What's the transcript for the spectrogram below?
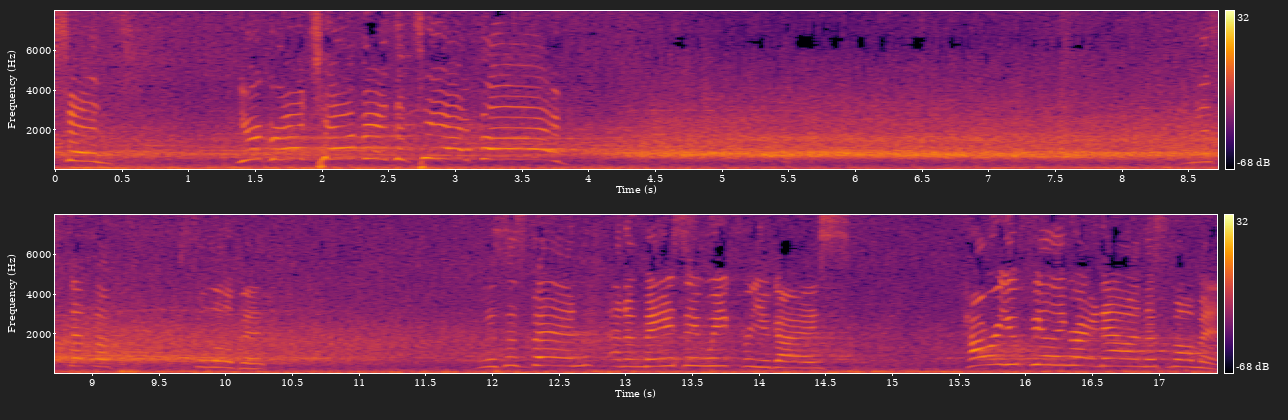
Congratulations! You're grand champions of TI5! I'm to step up just a little bit. This has been an amazing week for you guys. How are you feeling right now in this moment?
